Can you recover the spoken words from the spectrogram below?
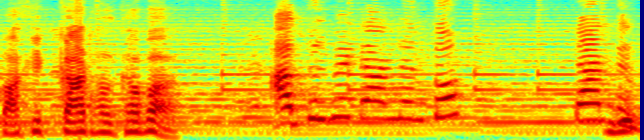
পাখি কাঠ হাল খাবা? আব্দুল ভাই টান দেন তো। টান দেন।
